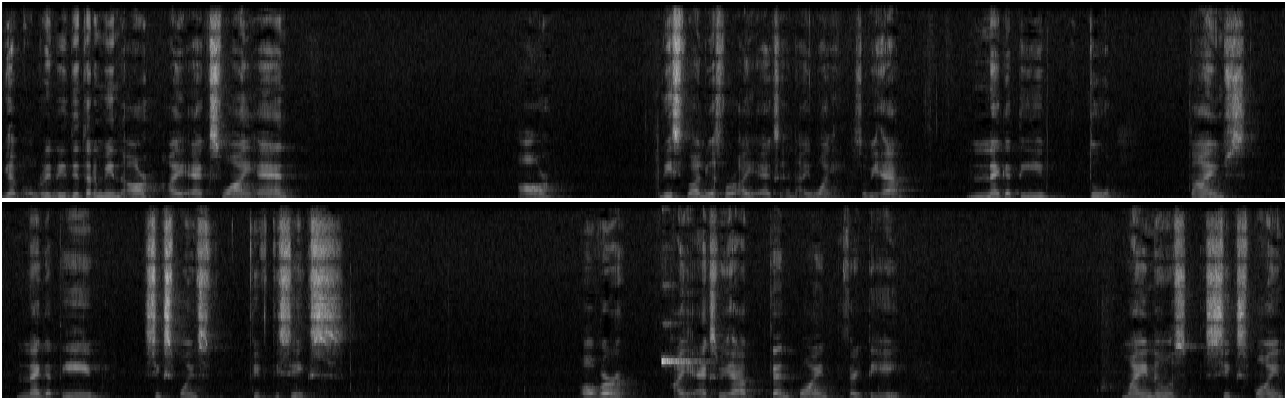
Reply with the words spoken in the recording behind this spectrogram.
we have already determined our ixy and r. These values for ix and iy so we have negative 2 times negative 6.56 over ix we have 10.38 minus 6.97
